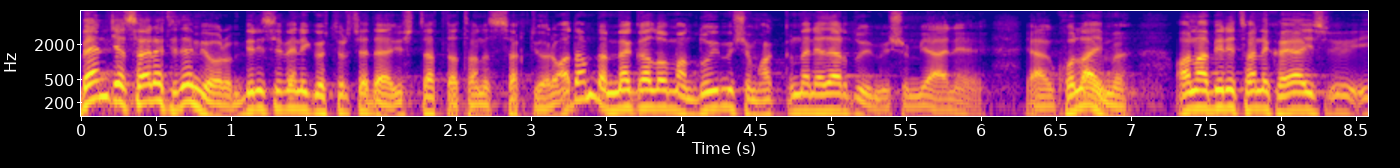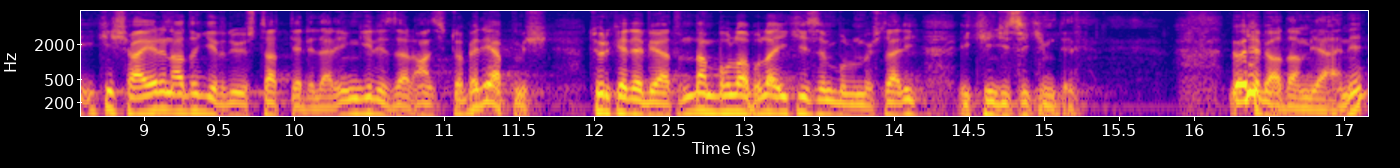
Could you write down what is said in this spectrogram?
Ben cesaret edemiyorum. Birisi beni götürse de üstadla tanışsak diyorum. Adam da megaloman duymuşum. Hakkında neler duymuşum yani. Yani kolay mı? Ana Britannica'ya iki şairin adı girdi üstad dediler. İngilizler ansiklopedi yapmış. Türk edebiyatından bula bula iki isim bulmuşlar. İkincisi kim dedi. Böyle bir adam yani.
